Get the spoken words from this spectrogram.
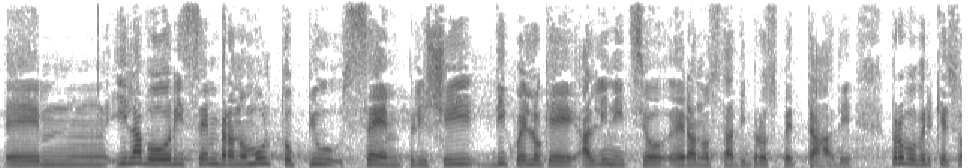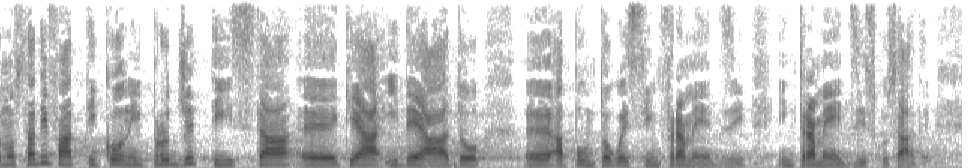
ehm, i lavori sembrano molto più semplici di quello che all'inizio erano stati prospettati, proprio perché sono stati fatti con il progettista eh, che ha ideato eh, appunto questi inframezzi, intramezzi. Scusate.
